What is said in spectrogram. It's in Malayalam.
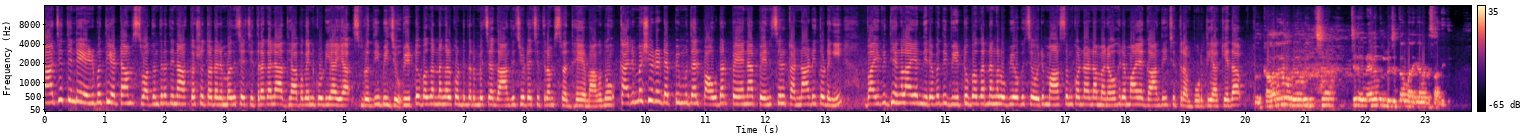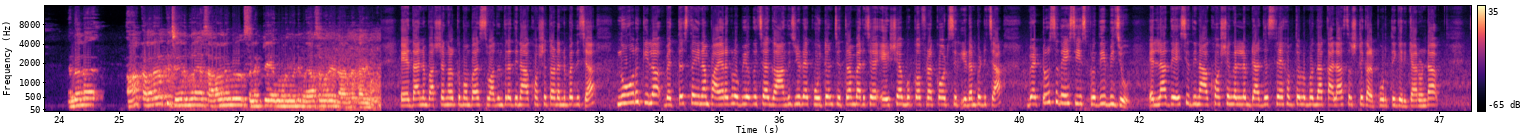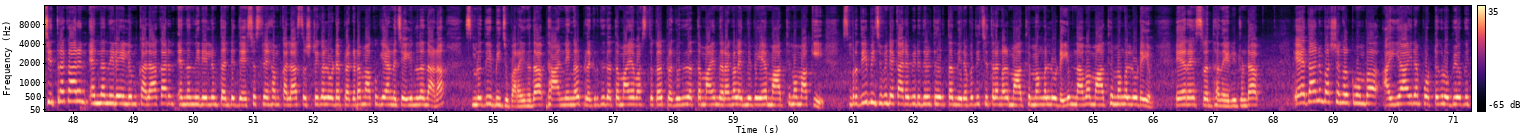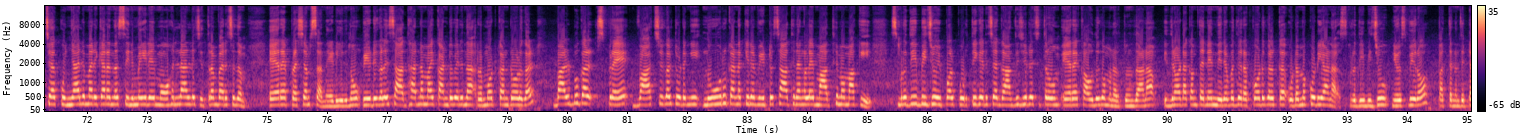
രാജ്യത്തിന്റെ എഴുപത്തിയെട്ടാം സ്വാതന്ത്ര്യ ദിനാഘോഷത്തോടനുബന്ധിച്ച് ചിത്രകലാ അധ്യാപകൻ കൂടിയായ സ്മൃതി ബിജു വീട്ടുപകരണങ്ങൾ കൊണ്ട് നിർമ്മിച്ച ഗാന്ധിജിയുടെ ചിത്രം ശ്രദ്ധേയമാകുന്നു. കരിമഷിയുടെ ഡപ്പി മുതൽ പൗഡർ പേന പെൻസിൽ കണ്ണാടി തുടങ്ങി വൈവിധ്യങ്ങളായ നിരവധി വീട്ടുപകരണങ്ങൾ ഉപയോഗിച്ച് ഒരു മാസം കൊണ്ടാണ് മനോഹരമായ ഗാന്ധി ചിത്രം പൂർത്തിയാക്കിയത്. കളറുകൾ ഉപയോഗിച്ച് ചിത്രം വരയ്ക്കാനായിട്ട് സാധിക്കും. എന്നാൽ ആ കളറുകൾക്ക് ചേരുന്ന സാധനങ്ങൾ സെലക്ട് ചെയ്യുക എന്ന് പറയുന്നത് വലിയ പ്രയാസമേറിയ കാര്യമാണ്. ഏതാനും വർഷങ്ങൾക്ക് മുമ്പ് സ്വാതന്ത്ര്യ ദിനാഘോഷത്തോടനുബന്ധിച്ച് നൂറ് കിലോ വ്യത്യസ്ത ഇനം പയറുകൾ ഉപയോഗിച്ച് ഗാന്ധിജിയുടെ കൂറ്റൻ ചിത്രം വരച്ച് ഏഷ്യ ബുക്ക് ഓഫ് റെക്കോർഡ്സിൽ ഇടം പിടിച്ച വെട്ടൂർ സ്വദേശി സ്മൃതി ബിജു എല്ലാ ദേശീയ ദിനാഘോഷങ്ങളിലും രാജ്യസ്നേഹം തുളുമ്പുന്ന കലാസൃഷ്ടികൾ പൂർത്തീകരിക്കാറുണ്ട്. ചിത്രകാരൻ എന്ന നിലയിലും കലാകാരൻ എന്ന നിലയിലും തന്റെ ദേശസ്നേഹം കലാസൃഷ്ടികളിലൂടെ പ്രകടമാക്കുകയാണ് ചെയ്യുന്നതെന്നാണ് സ്മൃതി ബിജു പറയുന്നത്. ധാന്യങ്ങൾ പ്രകൃതിദത്തമായ വസ്തുക്കൾ പ്രകൃതിദത്തമായ നിറങ്ങൾ എന്നിവയെ മാധ്യമമാക്കി സ്മൃതി ബിജുവിന്റെ കരവിരുതിൽ തീർത്ത നിരവധി ചിത്രങ്ങൾ മാധ്യമങ്ങളിലൂടെയും നവമാധ്യമങ്ങളിലൂടെയും ഏറെ ശ്രദ്ധ നേടിയിട്ടുണ്ട്. ഏതാനും വർഷങ്ങൾക്ക് മുമ്പ് അയ്യായിരം പൊട്ടുകൾ ഉപയോഗിച്ച് കുഞ്ഞാലി മരക്കാർ എന്ന സിനിമയിലെ മോഹൻലാലിന്റെ ചിത്രം വരച്ചതും ഏറെ പ്രശംസ നേടിയിരുന്നു. വീടുകളിൽ സാധാരണമായി കണ്ടുവരുന്ന റിമോട്ട് കൺട്രോളുകൾ ബൾബുകൾ സ്പ്രേ വാച്ചുകൾ തുടങ്ങി നൂറുകണക്കിന് വീട്ടുസാധനങ്ങളെ മാധ്യമമാക്കി സ്മൃതി ബിജു ഇപ്പോൾ പൂർത്തീകരിച്ച ഗാന്ധിജിയുടെ ചിത്രവും ഏറെ കൗതുകമുണർത്തുന്നതാണ്. ഇതിനോടകം തന്നെ നിരവധി റെക്കോർഡുകൾക്ക് ഉടമ കൂടിയാണ് Smriti Biju. News bureau Pathanamthitta.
